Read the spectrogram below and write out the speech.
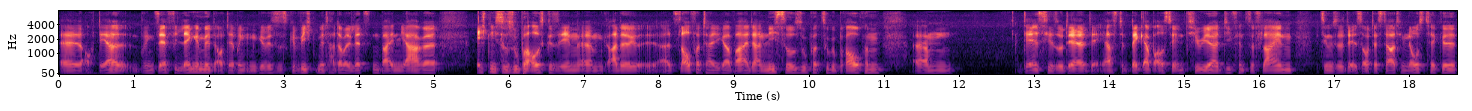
Äh, auch der bringt sehr viel Länge mit, auch der bringt ein gewisses Gewicht mit, hat aber die letzten beiden Jahre echt nicht so super ausgesehen. Ähm, Gerade äh, als Laufverteidiger war er da nicht so super zu gebrauchen. Ähm, der ist hier so der, der erste Backup aus der Interior Defensive Line, beziehungsweise der ist auch der Starting Nose Tackle.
